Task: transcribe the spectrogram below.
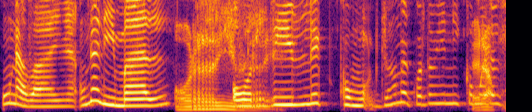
una vaina, un animal Horrible. horrible, como, yo no me acuerdo bien ni cómo Era era el...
